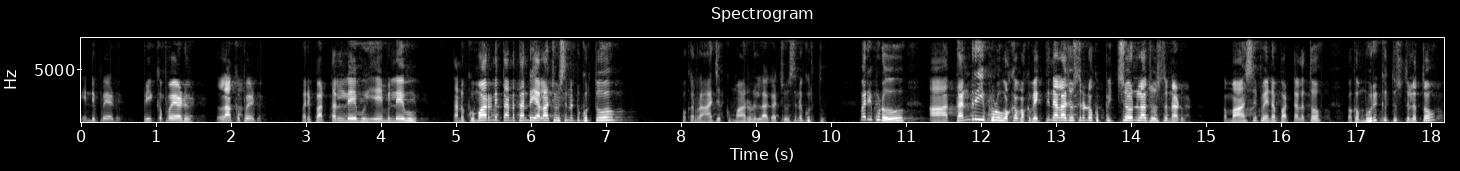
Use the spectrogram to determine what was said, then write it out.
ఎండిపోయాడు పీక్కపోయాడు లాక్కుపోయాడు. మరి బట్టలు లేవు ఏమి లేవు. తన కుమారుని తన తండ్రి ఎలా చూసినట్టు గుర్తు? ఒక రాజకుమారుడిలాగా చూసిన గుర్తు. మరి ఇప్పుడు ఆ తండ్రి ఇప్పుడు ఒక ఒక వ్యక్తిని ఎలా చూస్తున్నాడు? ఒక పిచ్చోడిలా చూస్తున్నాడు. ఒక మాసిపోయిన బట్టలతో ఒక మురికి దుస్తులతో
